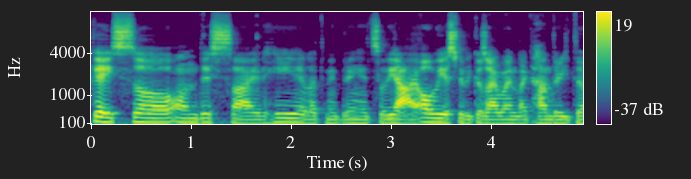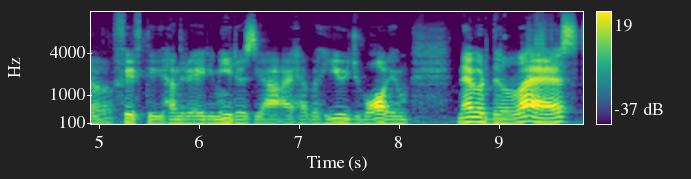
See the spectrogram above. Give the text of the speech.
okay so on this side here let me bring it so yeah obviously because I went like 150 180 meters yeah I have a huge volume nevertheless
